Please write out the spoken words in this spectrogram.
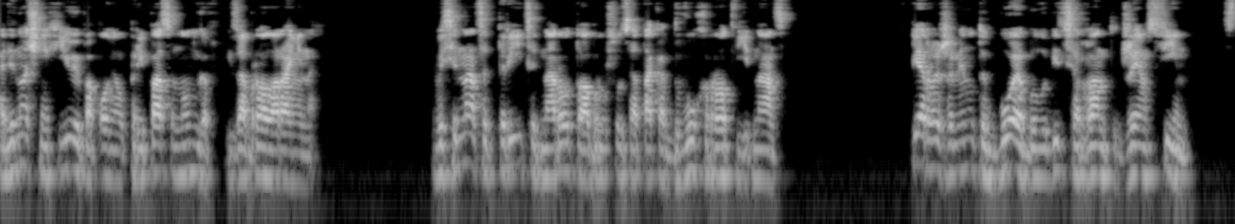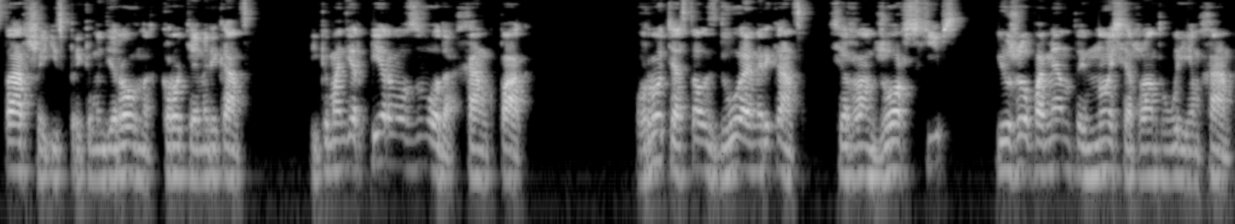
Одиночный Хьюи пополнил припасы нунгов и забрал раненых. В 18.30 на роту обрушилась атака двух рот вьетнамцев. В первые же минуты боя был убит сержант Джеймс Финн, старший из прикомандированных к роте американцев, и командир первого взвода Ханк Пак. В роте осталось двое американцев, сержант Джордж Хипс и уже упомянутый мной сержант Уильям Хант.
